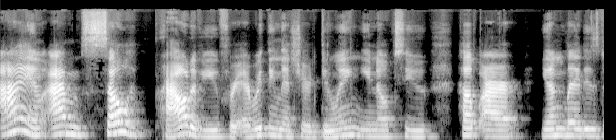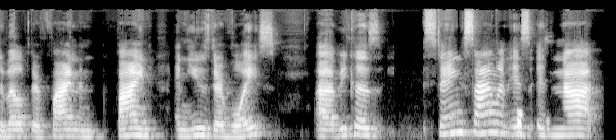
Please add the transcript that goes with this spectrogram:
I am I'm so proud of you for everything that you're doing, you know, to help our young ladies develop their find and find and use their voice. Uh, because staying silent is is not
